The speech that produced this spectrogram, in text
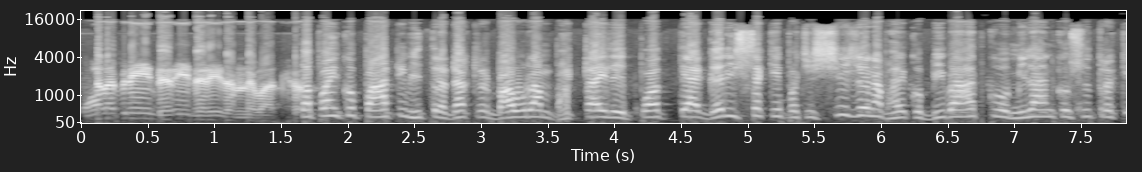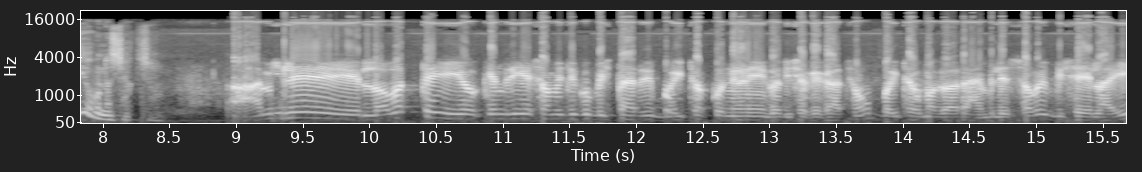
उहाँलाई पनि धेरै धेरै धन्यवाद छ। तपाईँको पार्टीभित्र डाक्टर बाबुराम भट्टराईले पदत्याग गरिसकेपछि सिर्जना भएको विवादको मिलानको सूत्र के हुन सक्छ? हामीले लगत्तै यो केन्द्रीय समितिको विस्तारित बैठकको निर्णय गरिसकेका छौँ। बैठकमा गएर हामीले सबै विषयलाई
